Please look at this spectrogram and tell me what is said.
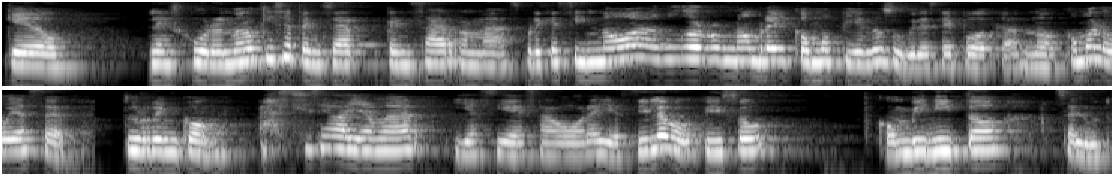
quedó. Les juro, no lo quise pensar, pensar más, porque si no hago un nombre, ¿cómo pienso subir este podcast? No, ¿cómo lo voy a hacer? Tu rincón. Así se va a llamar y así es ahora y así lo bautizo con vinito salud.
